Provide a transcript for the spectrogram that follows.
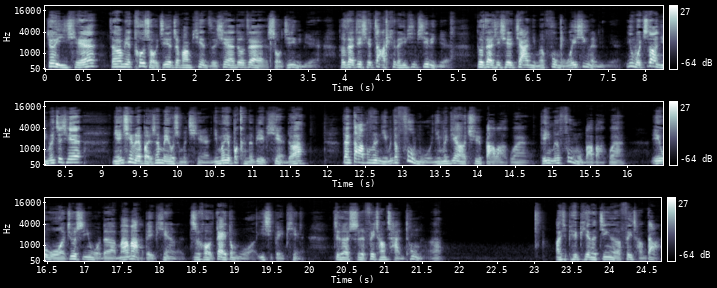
就以前在外面偷手机的这帮骗子，现在都在手机里面，都在这些诈骗的 APP 里面，都在这些加你们父母微信的里面。因为我知道你们这些年轻人本身没有什么钱，你们也不可能被骗，对吧？但大部分你们的父母，你们一定要去把把关，给你们的父母把把关。因为我就是因为我的妈妈被骗了之后带动我一起被骗，这个是非常惨痛的啊，而且被骗的金额非常大。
